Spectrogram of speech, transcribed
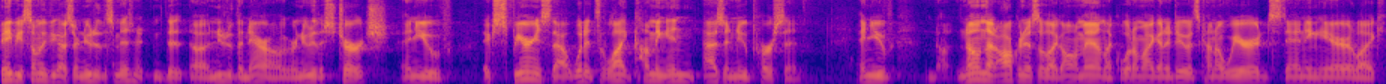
maybe some of you guys are new to this, uh, new to the narrow or new to this church, and you've experienced that, what it's like coming in as a new person. And you've known that awkwardness of like, oh man, like, what am I to do? It's kind of weird standing here. Like,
